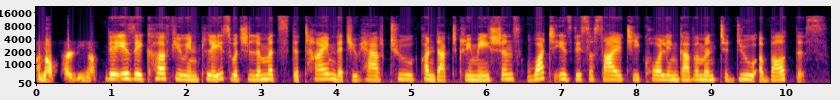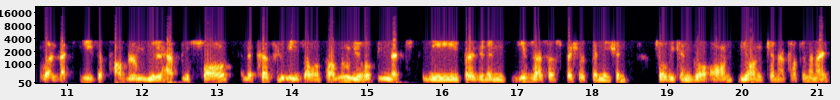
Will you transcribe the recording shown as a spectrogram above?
are now piling up. There is a curfew in place which limits the time that you have to conduct cremations. What is the society calling government to do about this? Well, that is a problem we'll have to solve. The curfew is our problem. We're hoping that the president gives us a special permission so we can go on beyond 10 o'clock in the night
